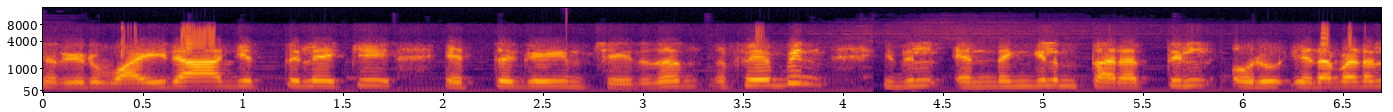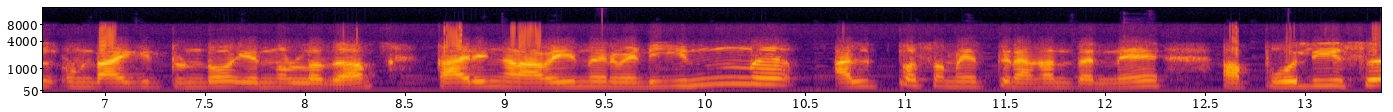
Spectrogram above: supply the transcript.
ചെറിയൊരു വൈരാഗ്യത്തിലേക്ക് എത്തുകയും ചെയ്തത്. ഫെബിൻ ഇതിൽ എന്തെങ്കിലും തരത്തിൽ ഒരു ഇടപെടൽ ഉണ്ടായിട്ടുണ്ടോ എന്നുള്ളത് കാര്യങ്ങൾ അറിയുന്നതിന് വേണ്ടി ഇന്ന് അല്പസമയത്തിനകം തന്നെ പോലീസ്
